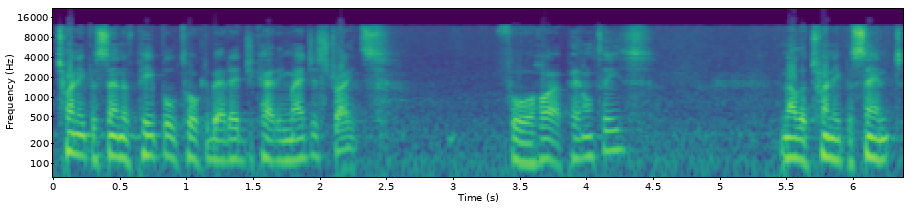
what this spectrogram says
20% of people talked about educating magistrates for higher penalties. Another 20%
